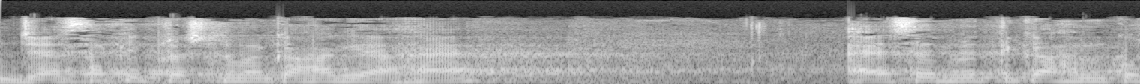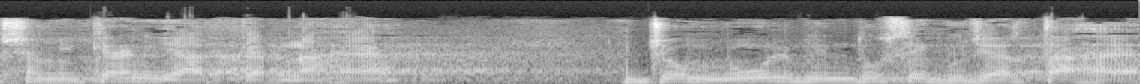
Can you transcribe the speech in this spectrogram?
जैसा कि प्रश्न में कहा गया है, ऐसे वृत्त का हमको समीकरण याद करना है, जो मूल बिंदु से गुजरता है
